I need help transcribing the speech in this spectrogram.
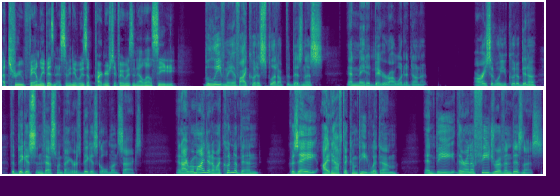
a true family business. I mean, it was a partnership, it was an LLC. Believe me, if I could have split up the business and made it bigger, I would have done it. Ari said, Well, you could have been a the biggest investment banker, as big as Goldman Sachs. And I reminded him I couldn't have been because A, I'd have to compete with them. And B, they're in a fee driven business.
